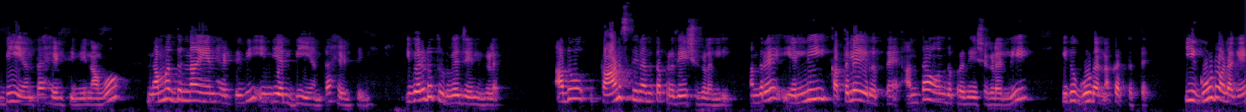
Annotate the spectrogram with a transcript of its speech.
ಬಿ ಅಂತ ಹೇಳ್ತೀವಿ ನಾವು. ನಮ್ಮದನ್ನ ಏನ್ ಹೇಳ್ತೀವಿ? ಇಂಡಿಯನ್ ಬಿ ಅಂತ ಹೇಳ್ತೀವಿ. ಇವೆರಡು ತುಡುವೆ ಜೇನುಗಳೇ. ಅದು ಕಾಣಿಸ್ತಿರಂತ ಪ್ರದೇಶಗಳಲ್ಲಿ. ಅಂದ್ರೆ ಎಲ್ಲಿ ಕತ್ತಲೆ ಇರುತ್ತೆ ಅಂತ ಒಂದು ಪ್ರದೇಶಗಳಲ್ಲಿ ಇದು ಗೂಡನ್ನ ಕಟ್ಟುತ್ತೆ. ಈ ಗೂಡೊಳಗೆ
